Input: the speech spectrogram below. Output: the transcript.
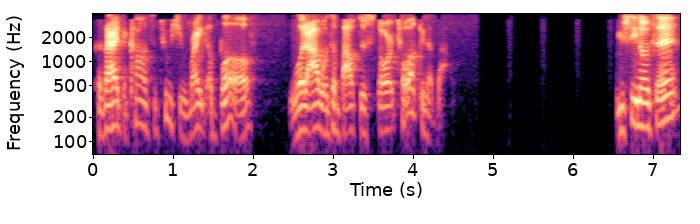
Because I had the Constitution right above what I was about to start talking about. You see what I'm saying?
